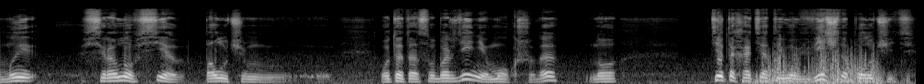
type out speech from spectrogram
мы все равно все получим вот это освобождение мокша, да? Но те-то хотят его вечно получить,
